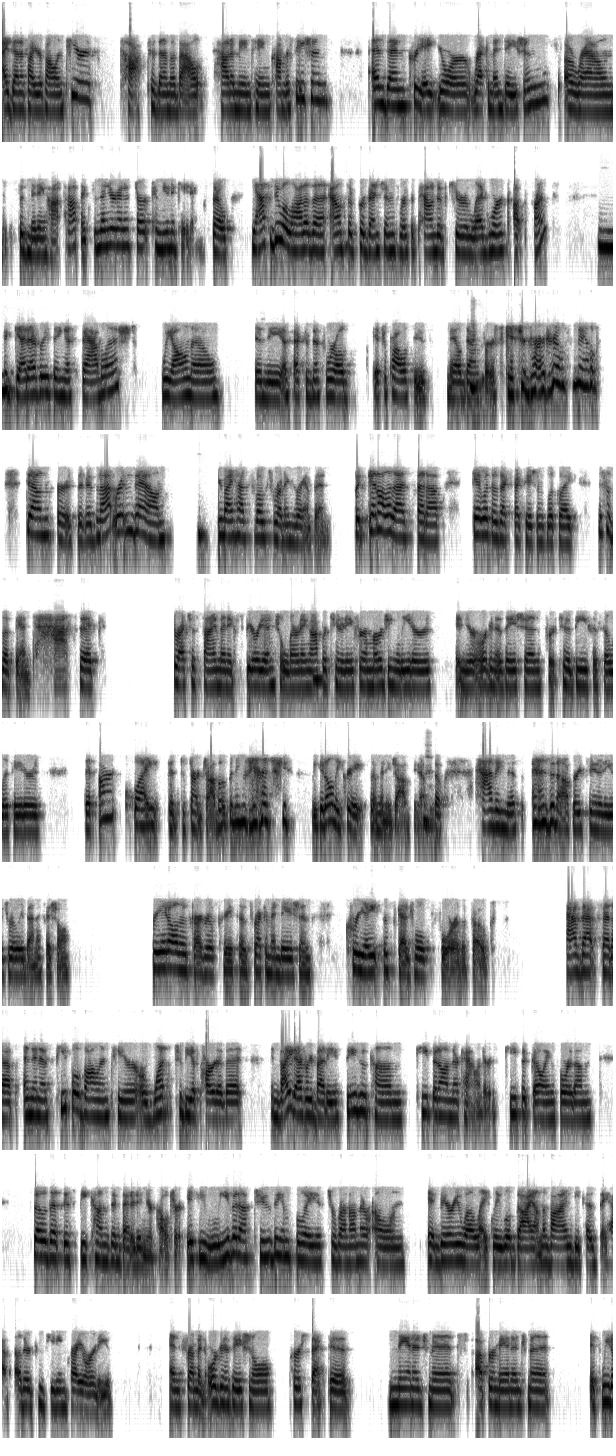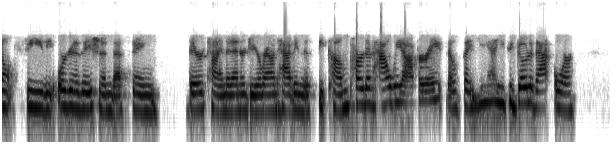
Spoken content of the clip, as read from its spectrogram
Identify your volunteers, talk to them about how to maintain conversations, and then create your recommendations around submitting hot topics. And then you're going to start communicating. So you have to do a lot of the ounce of prevention's worth a pound of cure legwork up front mm-hmm. to get everything established. We all know in the effectiveness world, get your policies nailed down first, get your guardrails nailed down first. If it's not written down, you might have folks running rampant. But get all of that set up get what those expectations look like. This is a fantastic stretch assignment, experiential learning mm-hmm. opportunity for emerging leaders in your organization for to be facilitators that aren't quite that just aren't job openings yet. we could only create so many jobs, you know. So having this as an opportunity is really beneficial. Create all those guardrails, create those recommendations, create the schedule for the folks have that set up. And then as people volunteer or want to be a part of it, invite everybody, see who comes, keep it on their calendars, keep it going for them so that this becomes embedded in your culture. If you leave it up to the employees to run on their own, it very well likely will die on the vine because they have other competing priorities. And from an organizational perspective, management, upper management, if we don't see the organization investing their time and energy around having this become part of how we operate, they'll say, yeah, you could go to that, or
